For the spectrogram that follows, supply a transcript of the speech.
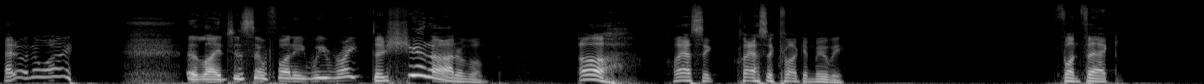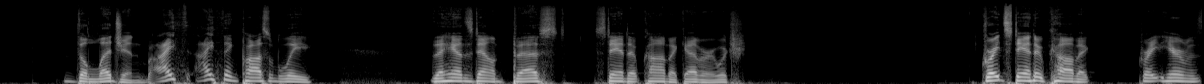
i don't know why. The line's just so funny we write the shit out of them oh classic classic fucking movie. Fun fact. The legend. I th- i think possibly the hands down best stand up comic ever, which great stand up comic. Great hearing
